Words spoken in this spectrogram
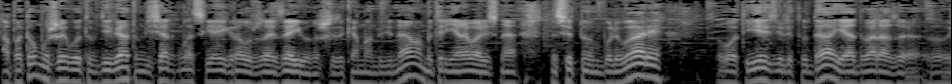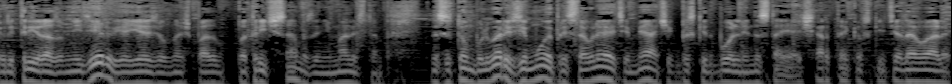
а потом уже вот в девятом, десятом классе я играл уже за, за юношей, за команду «Динамо». Мы тренировались на, на Цветном бульваре, вот, ездили туда, я два раза э, или три раза в неделю, я ездил, значит, по, по три часа мы занимались там на Святом бульваре. Зимой, представляете, мячик баскетбольный настоящий, артековский тебе давали,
